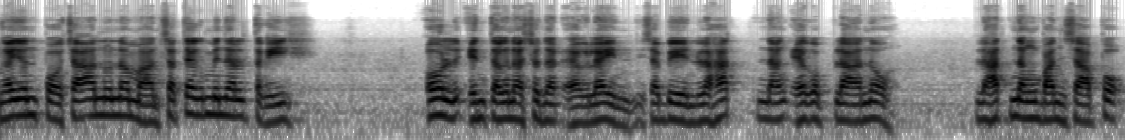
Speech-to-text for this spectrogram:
Ngayon po, sa ano naman, sa Terminal 3, all international airline. Sabihin, lahat ng eroplano, lahat ng bansa po.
